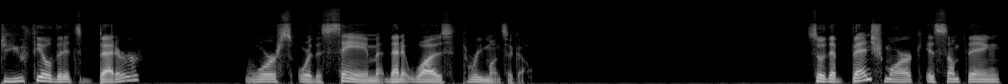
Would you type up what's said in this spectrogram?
do you feel that it's better worse, or the same than it was three months ago. So the benchmark is something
